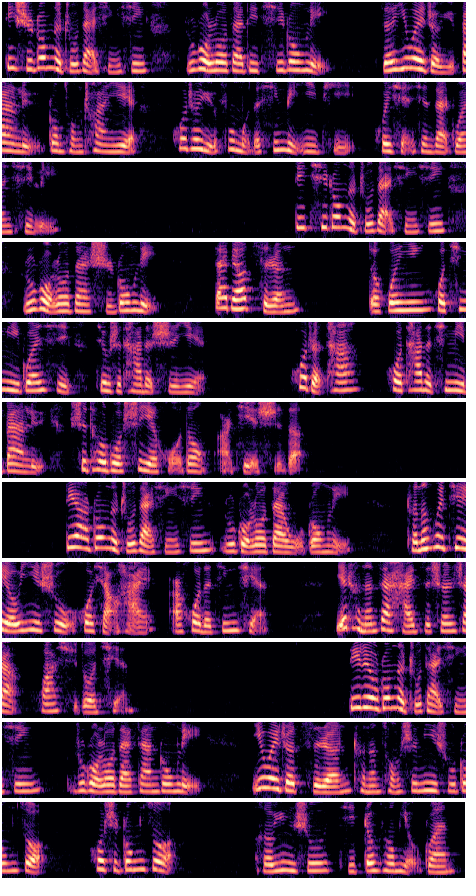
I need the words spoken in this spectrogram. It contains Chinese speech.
第十宫的主宰行星如果落在第七宫里，则意味着与伴侣共同创业，或者与父母的心理议题会显现在关系里。第七宫的主宰行星如果落在十宫里，代表此人。的婚姻或亲密关系就是他的事业，或者他或他的亲密伴侣是透过事业活动而结识的。第二宫的主宰行星如果落在五宫里，可能会借由艺术或小孩而获得金钱，也可能在孩子身上花许多钱。第六宫的主宰行星如果落在三宫里，意味着此人可能从事秘书工作。或是工作和运输及沟通有关。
